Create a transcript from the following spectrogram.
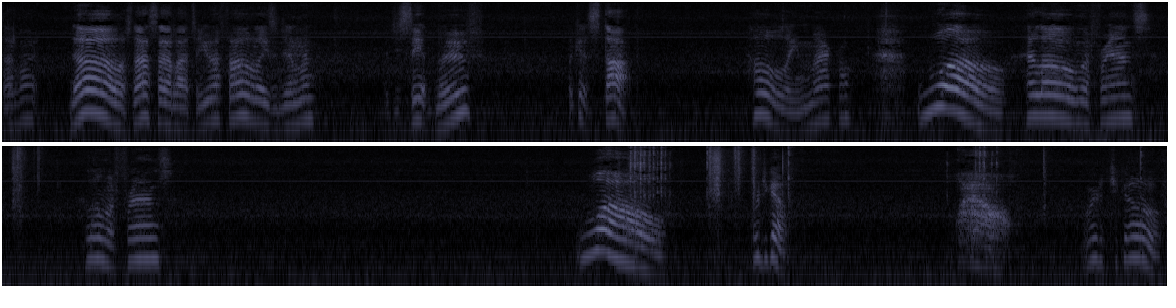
Satellite? No, it's not a satellite. It's a UFO, ladies and gentlemen. Did you see it move? Look at it stop. Holy mackerel. Whoa! Hello, my friends. Hello, my friends. Whoa! Where'd you go? Wow! Where did you go?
